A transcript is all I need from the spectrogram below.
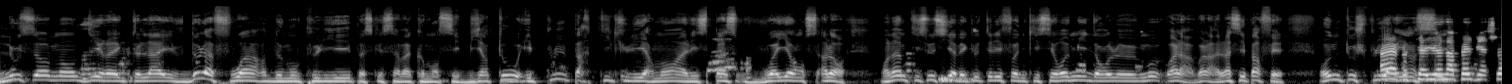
Nous sommes en direct live de la foire de Montpellier parce que ça va commencer bientôt et plus particulièrement à l'espace Voyance. Alors, on a un petit souci avec le téléphone qui s'est remis dans le mot. Voilà, voilà, là c'est parfait. On ne touche plus à rien. parce qu'il y a eu un appel, bien sûr.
